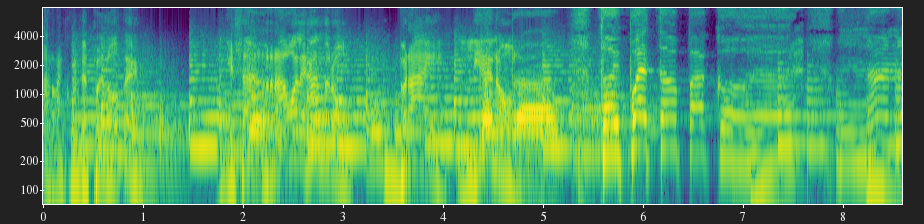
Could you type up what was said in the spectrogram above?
Arrancó el despelote. Aquí está Raúl Alejandro, Brian, Liano. Estoy puesto pa' coger una nota,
